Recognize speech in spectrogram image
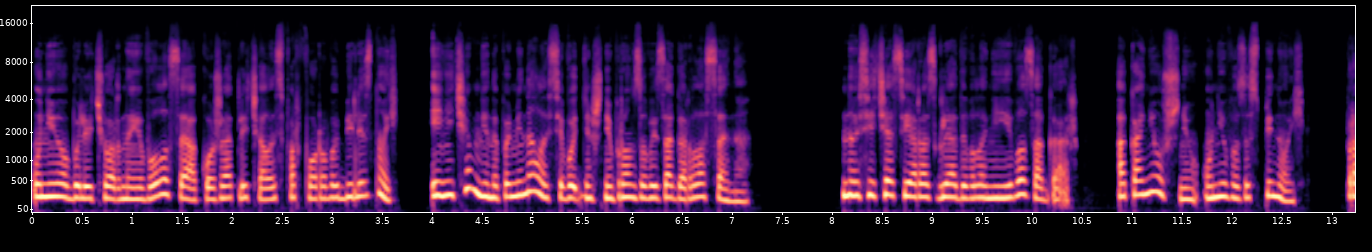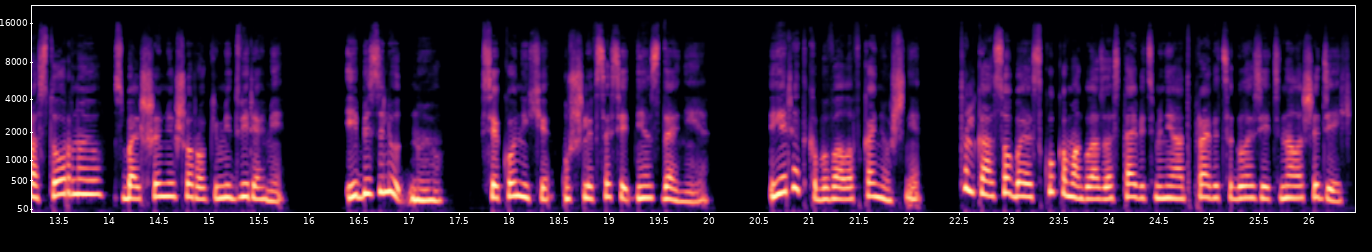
У нее были черные волосы, а кожа отличалась фарфоровой белизной и ничем не напоминала сегодняшний бронзовый загар Лассена. Но сейчас я разглядывала не его загар, а конюшню у него за спиной, просторную, с большими широкими дверями и безлюдную. Все конюхи ушли в соседнее здание. Я редко бывала в конюшне, только особая скука могла заставить меня отправиться глазеть на лошадей.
